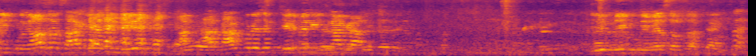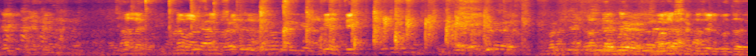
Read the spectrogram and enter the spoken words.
ఇప్పుడు కాదు సార్ సార్ చేయాలండి ఆ కార్పొరేషన్ చైర్మన్ ఇచ్చినాక ఇది మీకు నివేశం సార్ చాలా మళ్ళీ షట్టు చెడిపోతుంది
